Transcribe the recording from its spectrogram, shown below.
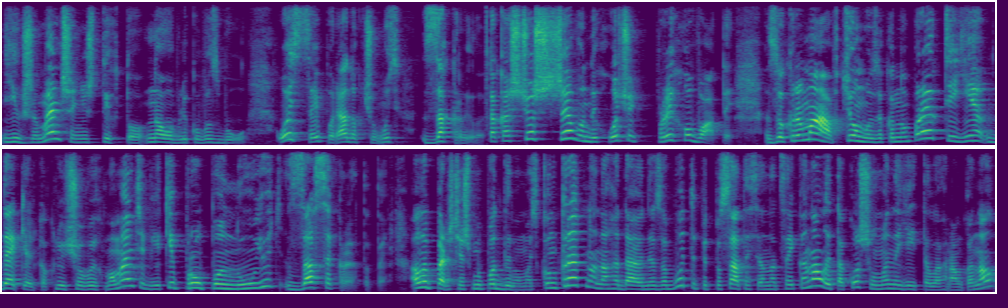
їх же менше ніж тих, хто на обліку в СБУ. Ось цей порядок чомусь закрили. Так а що ще вони хочуть приховати? Зокрема, в цьому законопроекті є декілька ключових моментів, які пропонують засекретити. Але перш ніж ми подивимось конкретно, нагадаю, не забудьте підписатися на цей канал. І також у мене є й телеграм-канал,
